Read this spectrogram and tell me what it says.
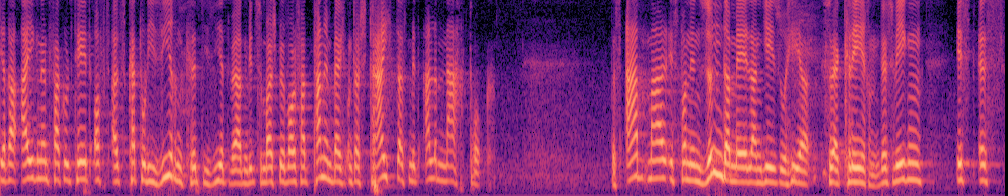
ihrer eigenen Fakultät oft als katholisierend kritisiert werden, wie zum Beispiel Wolfhard Pannenberg, unterstreicht das mit allem Nachdruck. Das Abendmahl ist von den Sündermälern Jesu her zu erklären. Deswegen ist es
